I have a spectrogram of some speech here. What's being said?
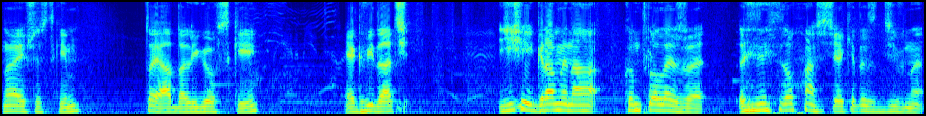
No i wszystkim. To ja, Daligowski. Jak widać, dzisiaj gramy na kontrolerze. Zobaczcie, jakie to jest dziwne.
